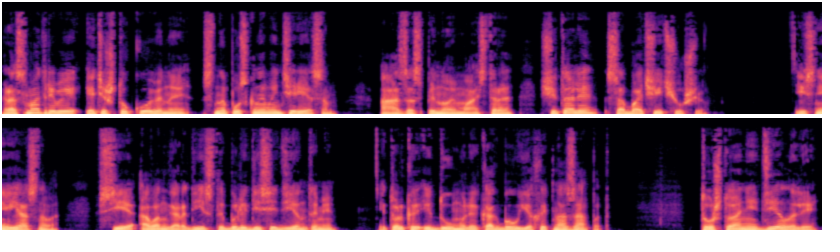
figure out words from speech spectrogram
рассматривали эти штуковины с напускным интересом, а за спиной мастера считали собачьей чушью. Яснее ясного, все авангардисты были диссидентами и только и думали, как бы уехать на Запад. То, что они делали,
